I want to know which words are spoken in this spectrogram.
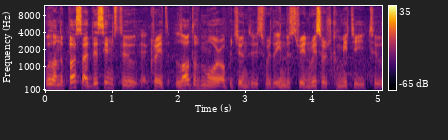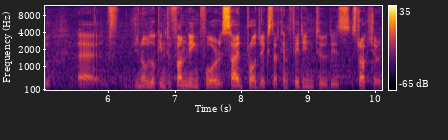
Well, on the plus side, this seems to create a lot of more opportunities for the industry and research committee to uh, you know, look into funding for side projects that can fit into this structure.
